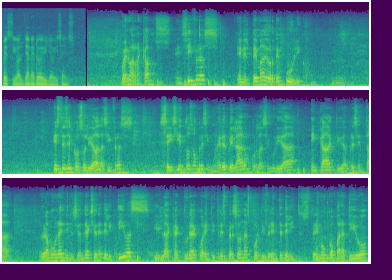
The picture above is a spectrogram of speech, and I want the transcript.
Festival Llanero de Villavicencio. Bueno, arrancamos en cifras en el tema de orden público. Este es el consolidado de las cifras 600 hombres y mujeres velaron por la seguridad en cada actividad presentada. Logramos una disminución de acciones delictivas y la captura de 43 personas por diferentes delitos. Tenemos un comparativo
